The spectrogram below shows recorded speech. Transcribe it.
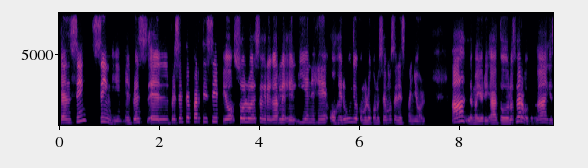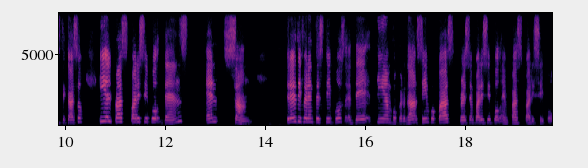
dancing, singing. El, presente participio solo es agregarle el ing o gerundio como lo conocemos en español. A la mayoría, a todos los verbos, ¿verdad? En este caso. Y el past participle, dance and sung. Tres diferentes tipos de tiempo, ¿verdad? Simple past, present participle and past participle.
